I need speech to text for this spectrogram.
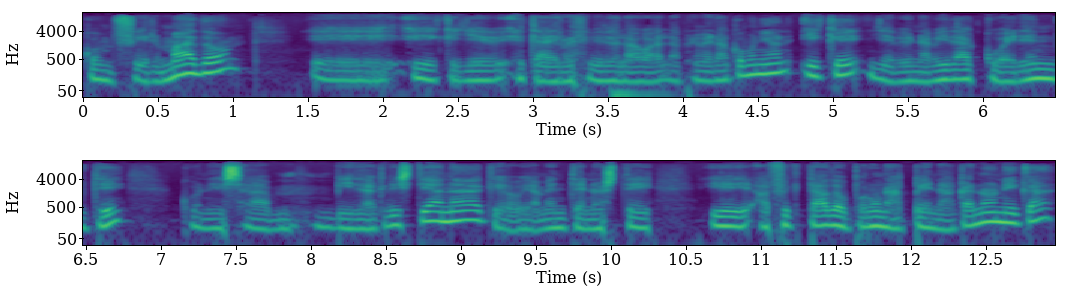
confirmado eh, y que, lleve, haya recibido la, la primera comunión y que lleve una vida coherente con esa vida cristiana, que obviamente no esté eh, afectado por una pena canónica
